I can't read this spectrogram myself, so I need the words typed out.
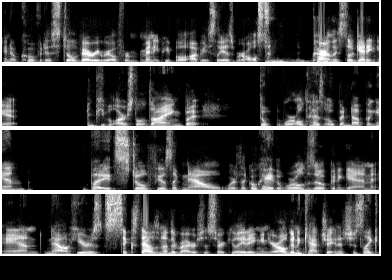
I know COVID is still very real for many people, obviously, as we're all still, currently still getting it and people are still dying, but the world has opened up again but it still feels like now we're like, okay, the world is open again, and now here's six thousand other viruses circulating, and you're all going to catch it. And it's just like,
